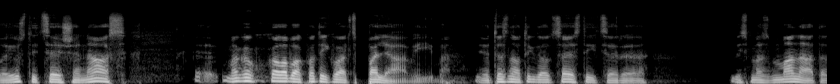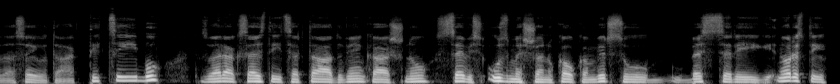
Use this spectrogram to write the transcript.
vai uzticēšanās, man kaut kā labāk patīk vārds paļāvība, jo tas nav tik daudz saistīts ar, vismaz manā tādā sajūtā, ar ticību, Tas vairāk saistīts ar tādu vienkāršu, nu, sevis uzmešanu kaut kam virsū, bezcerīgi, nu, respektīvi,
